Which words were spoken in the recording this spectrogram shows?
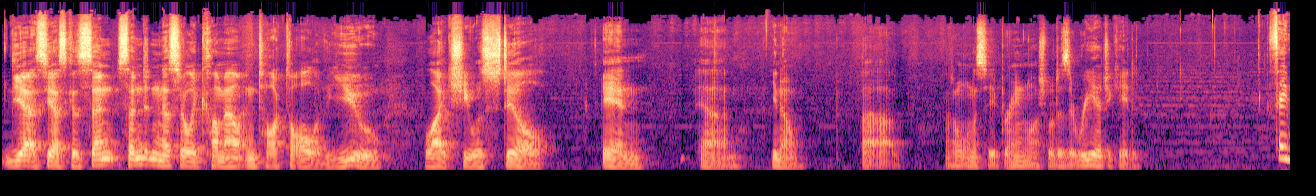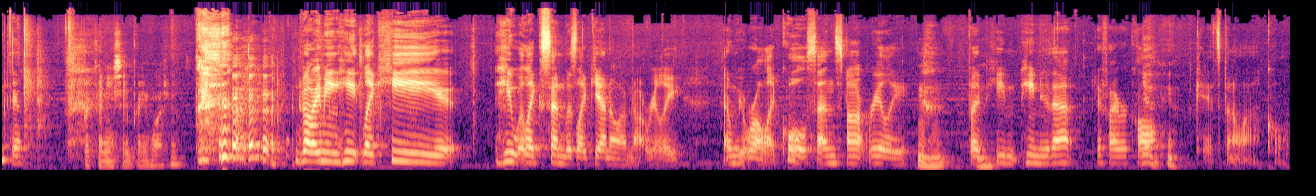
Yes, yes, because Sen, Sen didn't necessarily come out and talk to all of you like she was still in, um, you know, uh, I don't want to say brainwashed. What is it? Re-educated. same thing. But can you say brainwashing? But I mean, he like he he like Sen was like, yeah, no, I'm not really, and we were all like, cool, Sen's not really, but he he knew that if I recall. Yeah, yeah. Okay, it's been a while. Cool.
